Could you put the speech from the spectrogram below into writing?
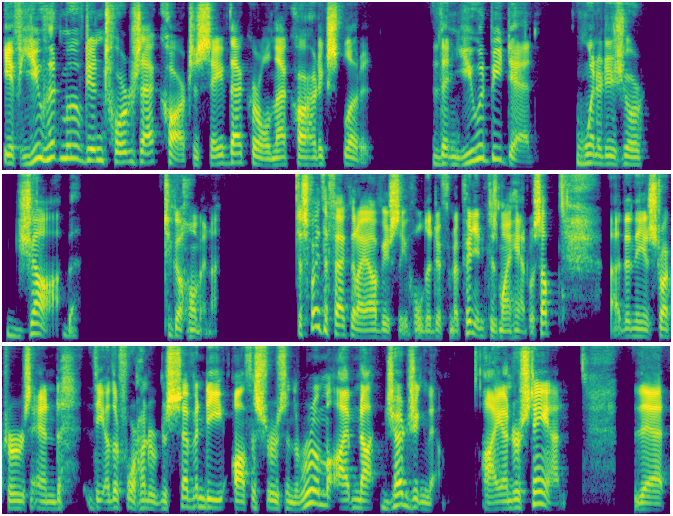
If you had moved in towards that car to save that girl and that car had exploded, then you would be dead when it is your job to go home at night. Despite the fact that I obviously hold a different opinion because my hand was up uh, than the instructors and the other 470 officers in the room, I'm not judging them. I understand that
